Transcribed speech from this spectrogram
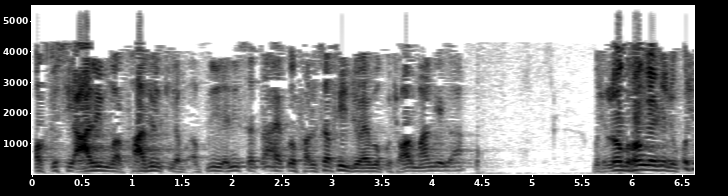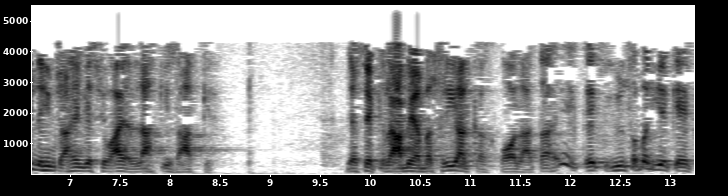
اور کسی عالم اور فاضل کی اپنی ذہنی سطح ہے، کوئی فلسفی جو ہے، وہ کچھ اور مانگے گا۔ کچھ لوگ ہوں گے کہ جو کچھ نہیں چاہیں گے سوائے اللہ کی ذات کے۔ جیسے کہ رابعہ بصریہ کا قول آتا ہے، ایک ایک یوں سمجھیے کہ ایک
